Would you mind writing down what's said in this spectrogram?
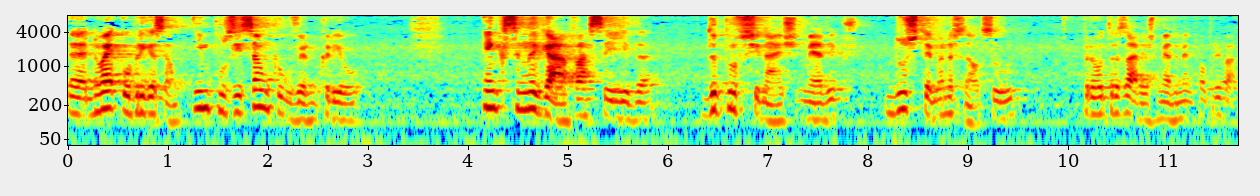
uh, não é obrigação, imposição que o governo criou, em que se negava a saída de profissionais médicos do Sistema Nacional de Saúde para outras áreas, nomeadamente para o privado.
